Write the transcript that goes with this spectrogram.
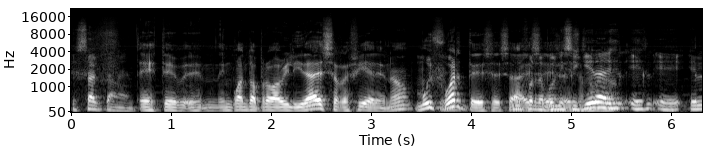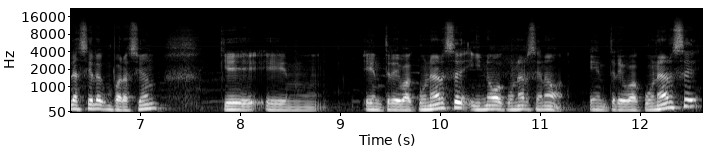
Exactamente. Este, en cuanto a probabilidades se refiere, ¿no? Muy fuerte es esa. Muy fuerte, porque ni siquiera es- es, eh, él hacía la comparación que eh, entre vacunarse y no vacunarse, no. Entre vacunarse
